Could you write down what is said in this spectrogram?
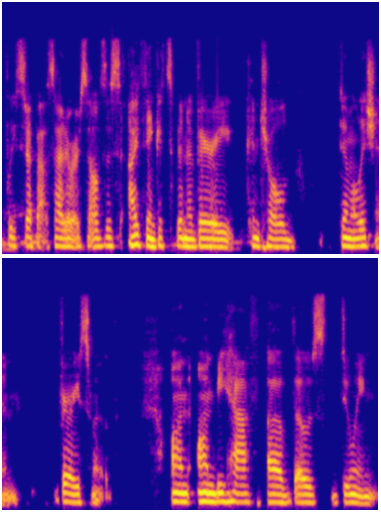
if we step outside of ourselves, this I think it's been a very controlled demolition, very smooth. On on behalf of those doing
